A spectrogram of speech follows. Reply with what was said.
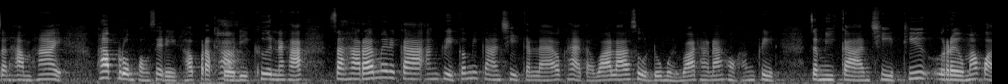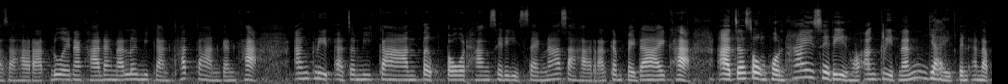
จะทำให้ภาพรวมของเศรษฐกิจเขาปรับตัวค่ะดีขึ้นนะคะ สหรัฐอเมริกาอังกฤษก็มีการฉีดกันแล้วค่ะ แต่ว่าล่าสุดดูเหมือนว่าทางด้านของอังกฤษ จะมีการฉีดที่เร็วมากกว่าสหรัฐด้วยนะคะ ดังนั้นเลยมีการคาดการณ์กันค่ะ อังกฤษอาจจะมีการเติบโตทางเศรษฐกิจแซงหน้าสหรัฐกันไปได้ค่ะ อาจจะส่งผลให้เศรษฐกิจของอังกฤษนั้นใหญ่เป็นอันดับ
